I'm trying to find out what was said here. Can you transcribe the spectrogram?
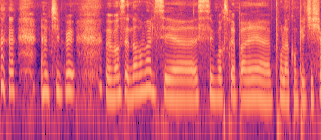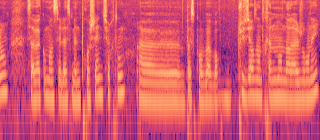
un petit peu. Mais bon, c'est normal, c'est euh, pour se préparer euh, pour la compétition. Ça va commencer la semaine prochaine surtout, parce qu'on va avoir plusieurs entraînements dans la journée.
